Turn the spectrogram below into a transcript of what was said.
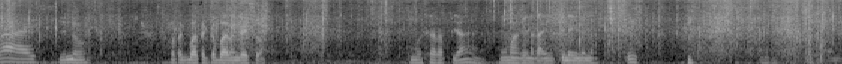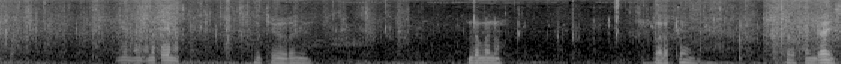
Guys, Yun o. Batag-batag ka ba lang guys o. Masarap yan. Yung mga kinakain, pinainan na. yan ang ano tayo na. Itsura niya. Laman o. Sarap yan. Sarap yan guys.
